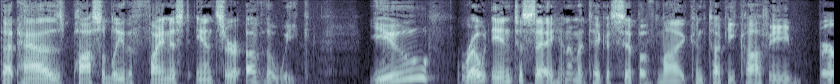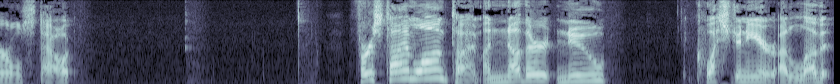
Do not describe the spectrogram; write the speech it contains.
that has possibly the finest answer of the week. You wrote in to say, and I'm going to take a sip of my Kentucky Coffee Barrel Stout. First time, long time. Another new questionnaire. I love it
